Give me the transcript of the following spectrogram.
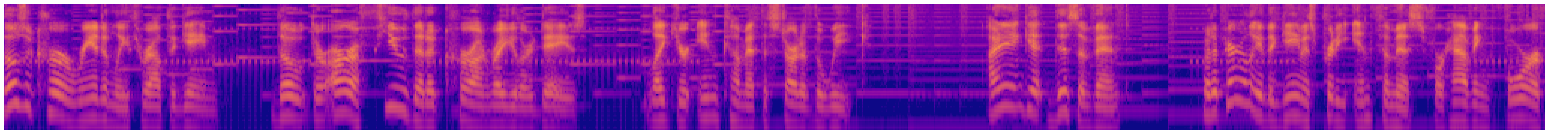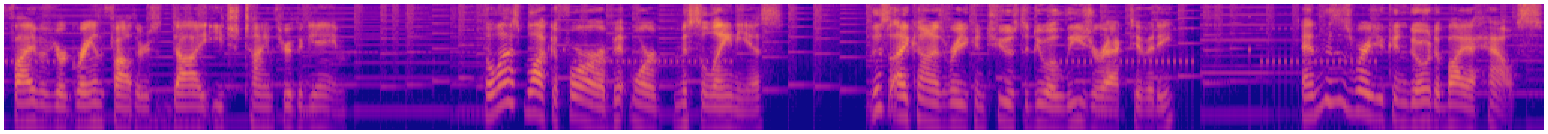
Those occur randomly throughout the game, though there are a few that occur on regular days, like your income at the start of the week. I didn't get this event, but apparently the game is pretty infamous for having four or five of your grandfathers die each time through the game. The last block of four are a bit more miscellaneous. This icon is where you can choose to do a leisure activity, and this is where you can go to buy a house.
